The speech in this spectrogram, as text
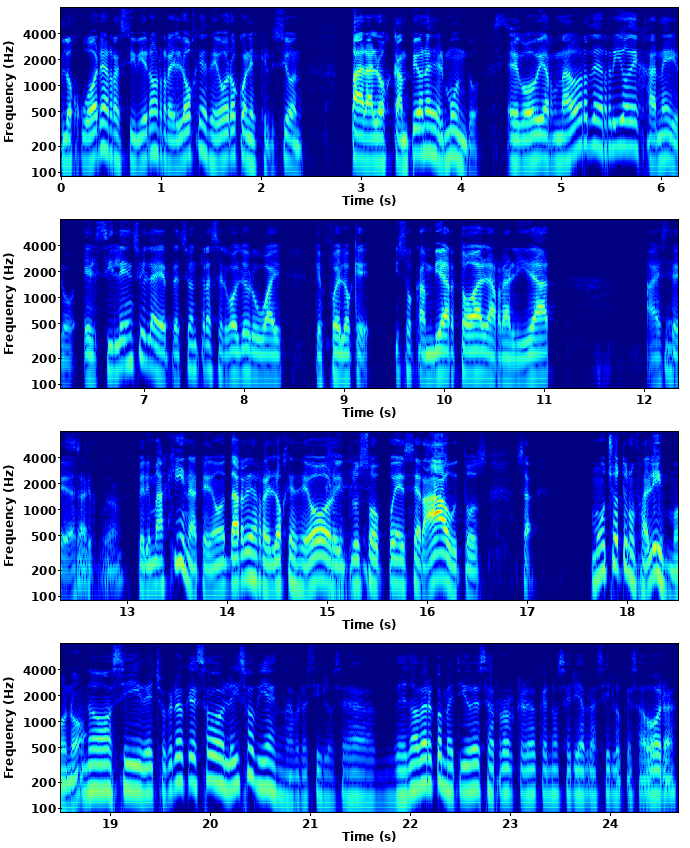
los jugadores recibieron relojes de oro con la inscripción para los campeones del mundo. El gobernador de Río de Janeiro, el silencio y la depresión tras el gol de Uruguay, que fue lo que hizo cambiar toda la realidad a este, a este-. Pero imagínate, ¿no? Darles relojes de oro, incluso puede ser autos. O sea, mucho triunfalismo, ¿no? No, sí, de hecho creo que eso le hizo bien a Brasil, o sea, de no haber cometido ese error creo que no sería Brasil lo que es ahora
